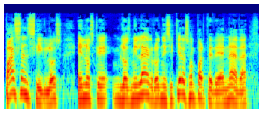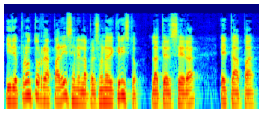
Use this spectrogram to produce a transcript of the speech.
pasan siglos en los que los milagros ni siquiera son parte de nada y de pronto reaparecen en la persona de Cristo, la tercera etapa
